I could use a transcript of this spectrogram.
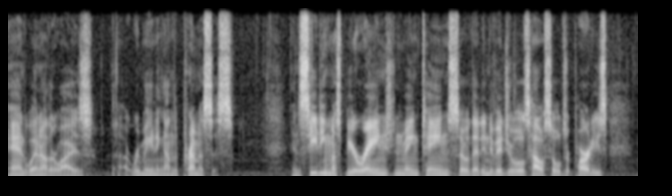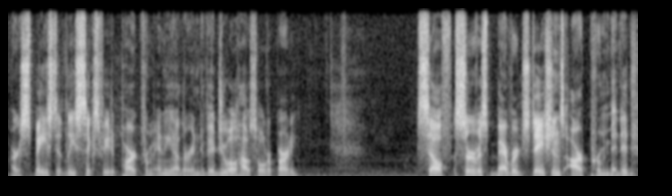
and when otherwise uh, remaining on the premises and seating must be arranged and maintained so that individuals, households, or parties are spaced at least six feet apart from any other individual, household, or party. Self service beverage stations are permitted,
